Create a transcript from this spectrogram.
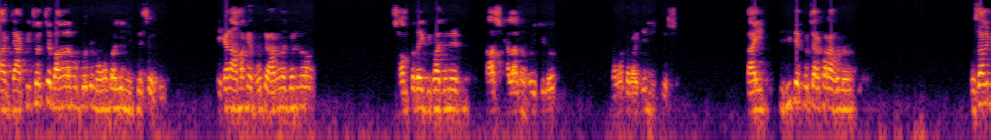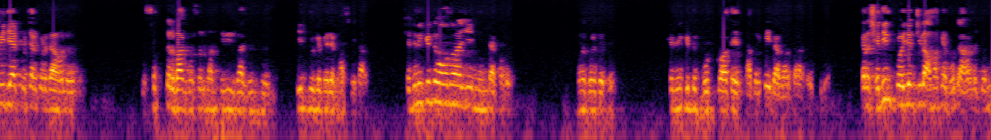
আর যা কিছু হচ্ছে বাংলা মুখ্যমন্ত্রী মমতা ব্যানার্জির নির্দেশে। এখানে আমাকে ভোটে হারানোর জন্য সাম্প্রদায়িক বিভাজনের তাস খেলানো হয়েছিল মমতা ব্যানার্জির নির্দেশে। তাই টিভিতে প্রচার করা হলো, সোশ্যাল মিডিয়ায় প্রচার করে দেওয়া হলো সত্তর ভাগ মুসলমান, তিরিশ ভাগ হিন্দু, হিন্দুকে মেরে ভাসিয়ে দাও। সেদিনই কিন্তু মমতা ব্যানার্জির নিন্দা করে, মনে করে দেবে সেদিন কিন্তু ভোট করাতে তাদেরকেই ব্যবহার করা হয়েছিল কারণ সেদিন প্রয়োজন ছিল আমাকে ভোটে হারানোর জন্য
